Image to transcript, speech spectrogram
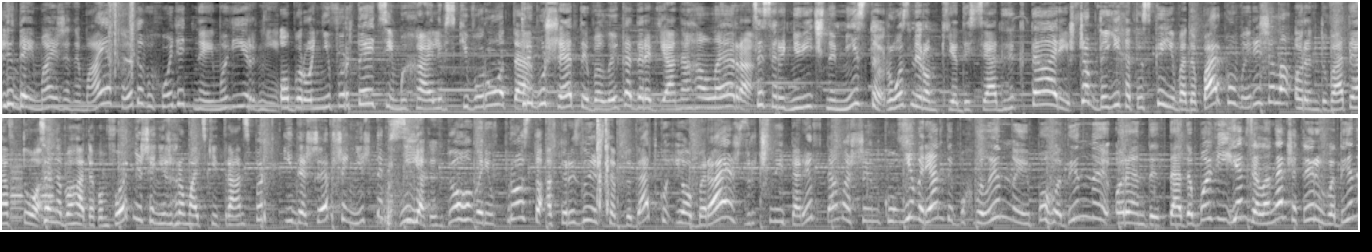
Людей майже немає, фото виходять неймовірні. Оборонні фортеці, Михайлівські ворота, трибушети, велика дерев'яна галера. Це середньовічне місто розміром 50 гектарів. Щоб доїхати з Києва до парку, вирішила орендувати авто. Це набагато комфортніше ніж громадський транспорт і дешевше ніж таксі. Ніяких договорів, просто авторизуєшся в додатку і обираєш зручний тариф та машинку. Є варіанти похвилинної, погодинної оренди та добові. Я взяла на 4 години.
